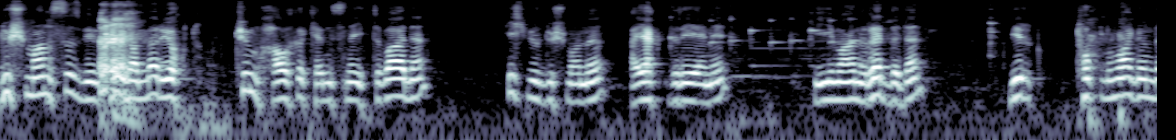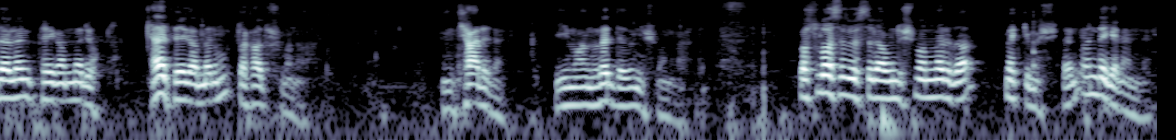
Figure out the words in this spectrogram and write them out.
düşmansız bir peygamber yoktu. Tüm halkı kendisine ittiba eden, hiçbir düşmanı, ayak direğeni, imanı reddeden bir topluma gönderilen bir peygamber yoktu. Her peygamberin mutlaka düşmanı vardı. İnkar eden, imanı reddeden düşmanı vardı. Resulullah sallallahu aleyhi ve sellem'in düşmanları da Mekke müşriklerin önde gelenleriydi.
